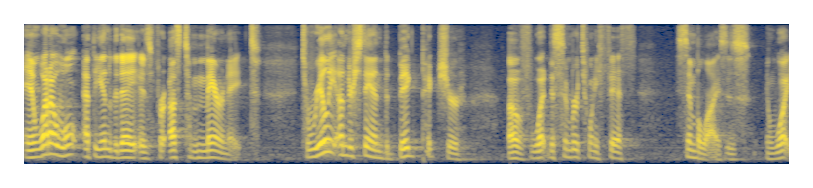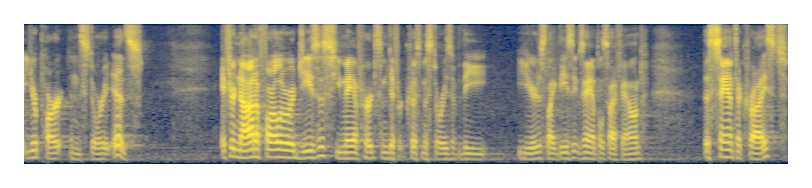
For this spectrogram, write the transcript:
And what I want at the end of the day is for us to marinate, to really understand the big picture of what December 25th symbolizes and what your part in the story is. If you're not a follower of Jesus, you may have heard some different Christmas stories over the years, like these examples I found. The Santa Christ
